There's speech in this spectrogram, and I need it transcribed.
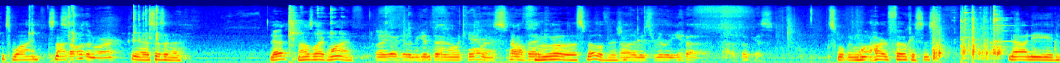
It's wine. It's not. Some of them are. Yeah, this isn't a. Yeah, it smells like wine. Oh yeah, let me get that on the camera. Smell that. Oh, the smell of it. Oh, it was really uh, out of focus. That's what we want. Hard focuses. Now I need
